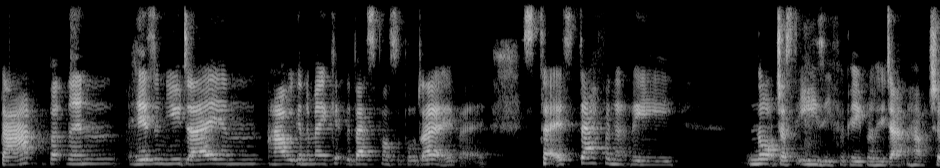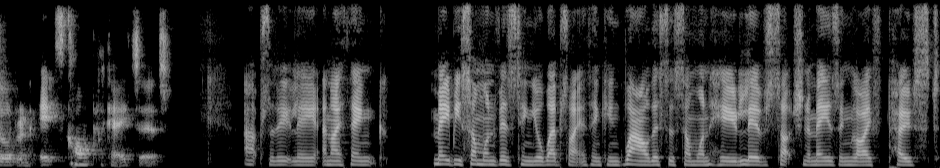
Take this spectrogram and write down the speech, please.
that. But then here's a new day and how we're going to make it the best possible day. But it's, it's definitely not just easy for people who don't have children. It's complicated. Absolutely. And i think maybe someone visiting your website and thinking, wow, this is someone who lives such an amazing life post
